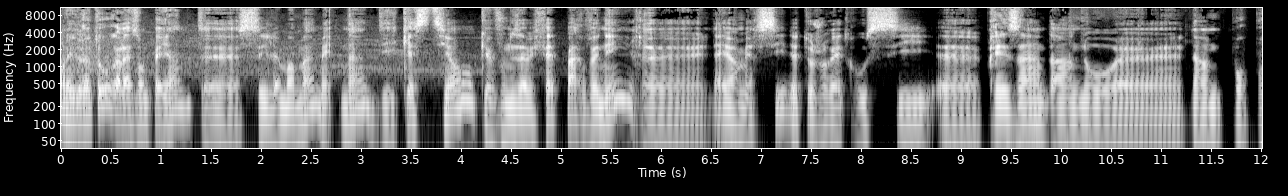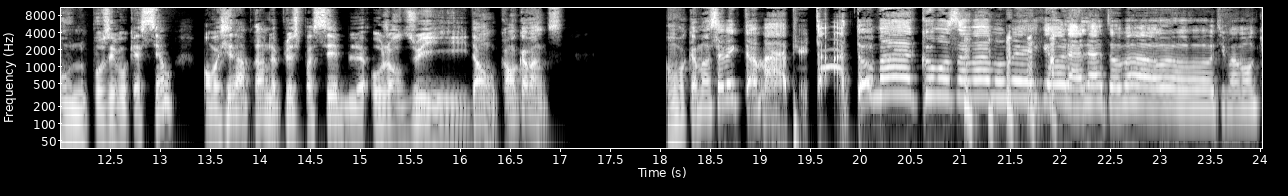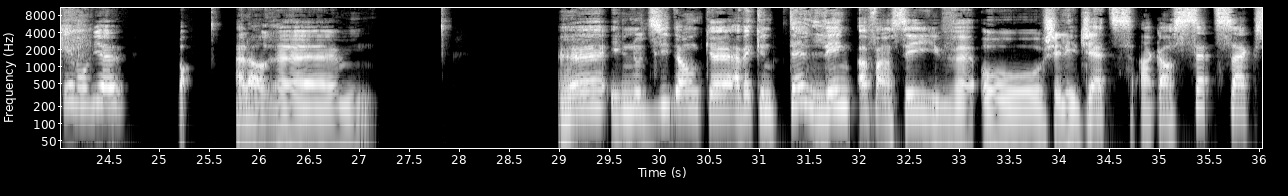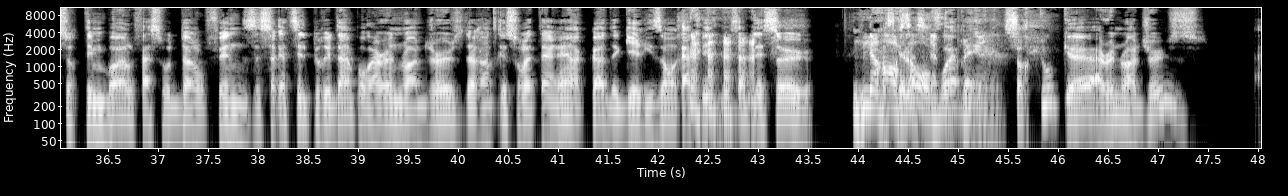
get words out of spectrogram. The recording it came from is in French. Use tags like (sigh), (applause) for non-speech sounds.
On est de retour à la zone payante. Euh, c'est le moment maintenant des questions que vous nous avez fait parvenir. Euh, d'ailleurs, merci de toujours être aussi euh, présent dans nos dans, pour, pour nous poser vos questions. On va essayer d'en prendre le plus possible aujourd'hui. Donc, on commence. On va commencer avec Thomas. Putain, Thomas, comment ça va, mon mec? (laughs) Oh là là, Thomas, oh, oh tu m'as manqué, mon vieux. Alors, euh, il nous dit donc euh, avec une telle ligne offensive euh, au, chez les Jets, encore sept sacs sur Tim Boyle face aux Dolphins. Serait-il prudent pour Aaron Rodgers de rentrer sur le terrain en cas de guérison rapide de sa (laughs) blessure? Non, Parce que là, ça on voit ben, surtout que Aaron Rodgers,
